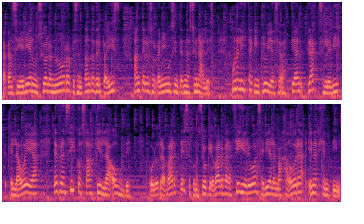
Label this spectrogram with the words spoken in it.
La Cancillería anunció a los nuevos representantes del país ante los organismos internacionales. Una lista que incluye a Sebastián Kraxlevich en la OEA y a Francisco Safi en la OCDE. Por otra parte, se conoció que Bárbara Figueroa sería la embajadora en Argentina.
